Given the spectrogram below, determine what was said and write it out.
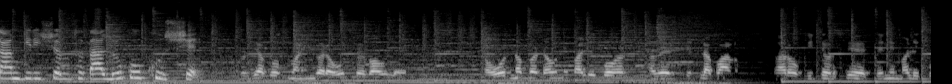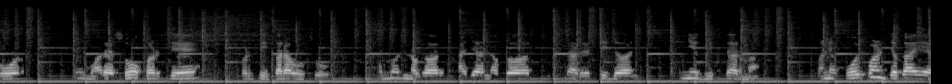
કામગીરી શરૂ થતા લોકો ખુશ છે. નંબર નવની માલિકો હવે કેટલા પણ સારો કીચડ છે તેની માલિકો હું મારે સો ખર્ચે ભરતી કરાવું છું. અમરનગર આજાનગર વિસ્તાર રેસિડન્ટ, અન્ય વિસ્તારમાં. અને કોઈ પણ જગાએ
